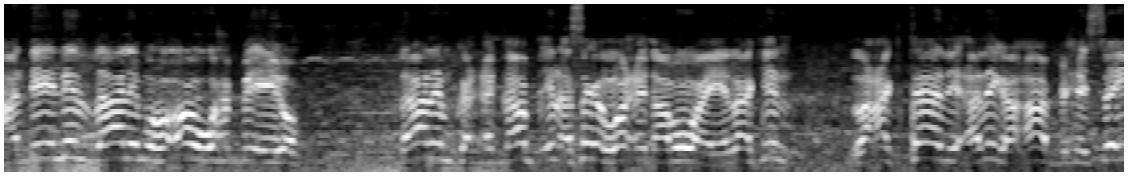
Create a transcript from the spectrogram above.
Haddii nin daalimaho oo wax bi'iyo daalimka ciqaabta in isaga loo ciqaabo waaye laakiin lacagtaadii adiga aad bixisay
